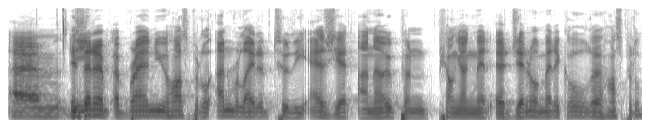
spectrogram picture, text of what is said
Um, Is that a, a, brand new hospital unrelated to the as yet unopened Pyongyang Med- uh, General Medical uh, Hospital?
